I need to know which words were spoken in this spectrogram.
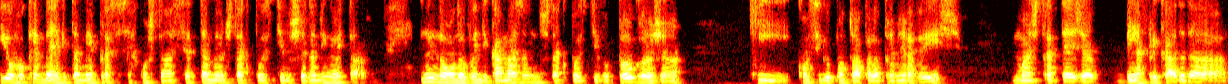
E o Huckenberg também, para essa circunstância, também é um destaque positivo, chegando em oitavo. Em nono, eu vou indicar mais um destaque positivo para o Grosjean, que conseguiu pontuar pela primeira vez, uma estratégia bem aplicada da,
